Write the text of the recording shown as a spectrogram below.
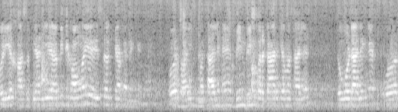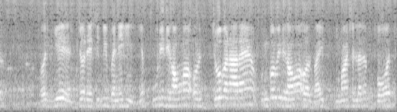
और ये खास हथियार, ये अभी दिखाऊँगा, ये इससे क्या करेंगे। और भाई मसाले हैं भिन्न भिन्न प्रकार के मसाले तो वो डालेंगे और और ये जो रेसिपी बनेगी, ये पूरी दिखाऊँगा और जो बना रहे हैं, उनको भी दिखाऊँगा। और भाई, माशाल्लाह से बहुत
